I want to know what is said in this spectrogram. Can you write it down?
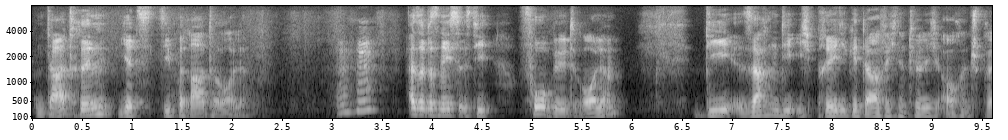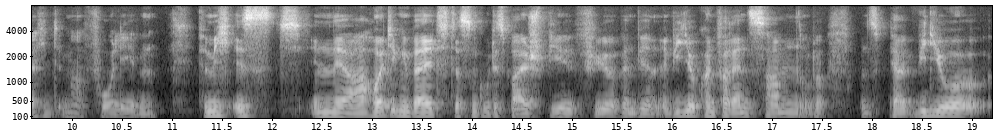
Und da drin jetzt die Beraterrolle. Mhm. Also das nächste ist die Vorbildrolle die Sachen, die ich predige, darf ich natürlich auch entsprechend immer vorleben. Für mich ist in der heutigen Welt das ein gutes Beispiel für, wenn wir eine Videokonferenz haben oder uns per Video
